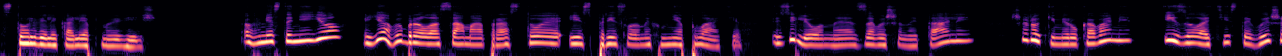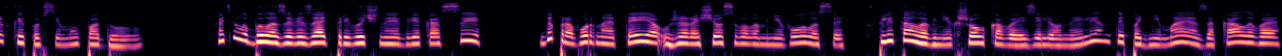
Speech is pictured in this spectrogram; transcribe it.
столь великолепную вещь. Вместо нее я выбрала самое простое из присланных мне платьев. Зеленое, с завышенной талией, широкими рукавами и золотистой вышивкой по всему подолу. Хотела было завязать привычные две косы, да проворная Тея уже расчесывала мне волосы, вплетала в них шелковые зеленые ленты, поднимая, закалывая,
